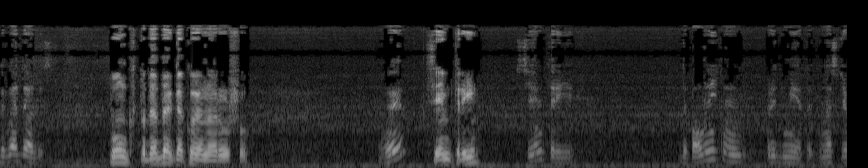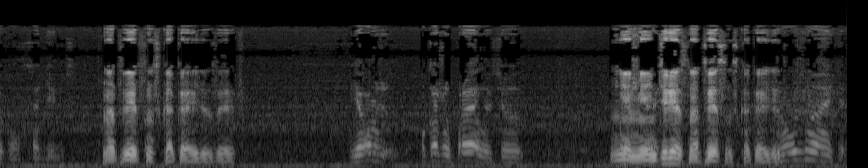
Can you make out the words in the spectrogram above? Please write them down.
догадались. Пункт ПДД какой я нарушил? Вы 7.3. 7-3. Дополнительные предметы на стеклах садились. Ответственность какая идет за это? Я вам покажу правила и все. Не, мне интересно, ответственность какая идет. Ну, узнаете.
